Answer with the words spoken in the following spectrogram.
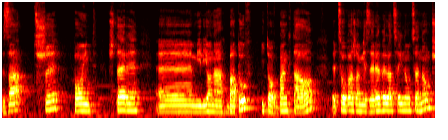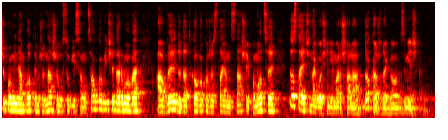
za 3,4 e, miliona batów i to w Bank Tao, co uważam jest rewelacyjną ceną. Przypominam o tym, że nasze usługi są całkowicie darmowe, a Wy dodatkowo korzystając z naszej pomocy dostajecie nagłośnienie Marszala do każdego z mieszkań.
